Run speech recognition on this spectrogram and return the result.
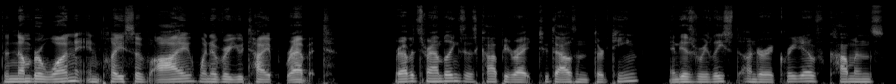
the number one in place of I whenever you type Rabbit. Rabbit's Ramblings is copyright 2013 and is released under a Creative Commons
